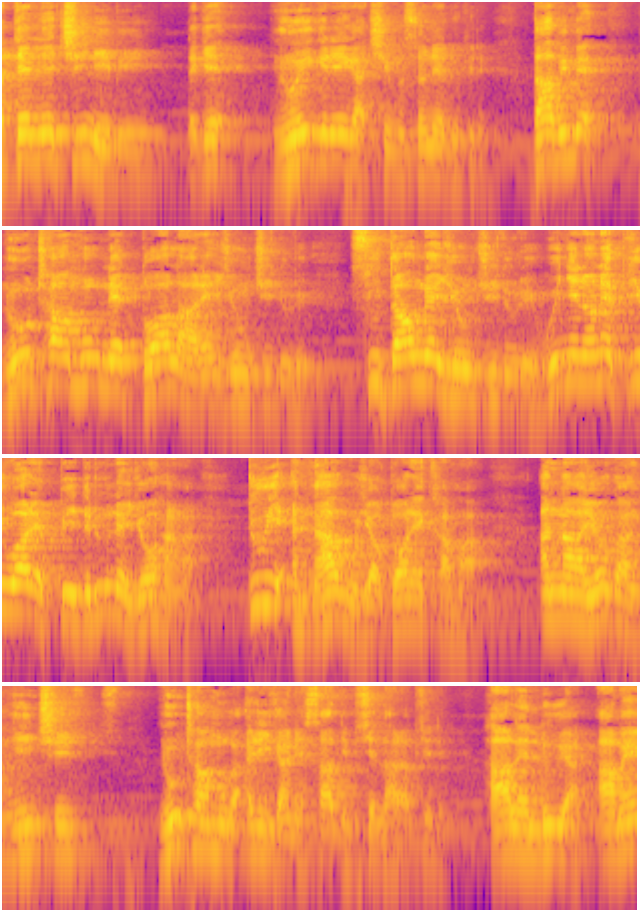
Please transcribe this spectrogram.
အတက်လက်ကြီးနေပြီတကယ်ငွေကလေးကခြေမစွန်းတဲ့လူဖြစ်တယ်ဒါပေမဲ့နိုးထမှုနဲ့တွာလာတဲ့ယုံကြည်သူတွေဆူတောင်းတဲ့ယုံကြည်သူတွေဝိညာဉ်တော်နဲ့ပြေးွားတဲ့ပေတရုနဲ့ယောဟန်ကသူ့ရဲ့အနာကိုရောက်သွားတဲ့အခါမှာအနာရောဂါငင်းချင်းနိုးထမှုကအဲ့ဒီကနေစတင်ဖြစ်လာတာဖြစ်တယ် ဟာလေလုယာအာမင်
